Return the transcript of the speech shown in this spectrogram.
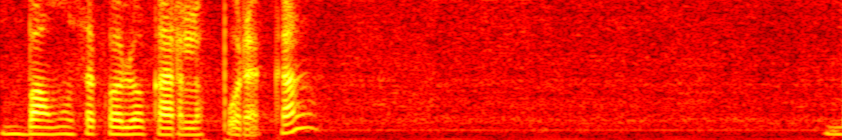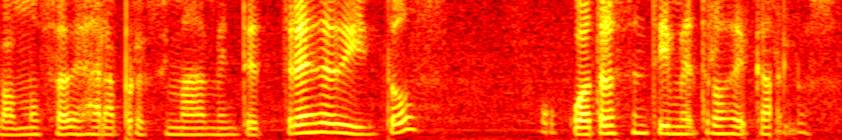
Vamos a colocarlos por acá. Vamos a dejar aproximadamente tres deditos o 4 centímetros de Carlos.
